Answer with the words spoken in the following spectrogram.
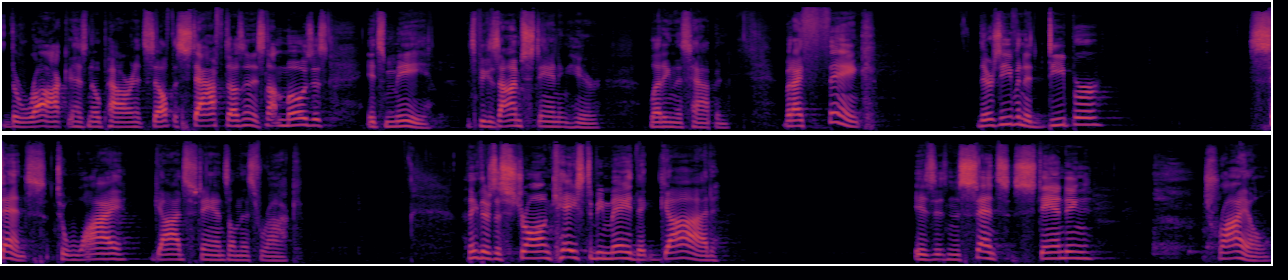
the rock, it has no power in itself. The staff doesn't. It's not Moses, it's me. It's because I'm standing here letting this happen. But I think there's even a deeper sense to why God stands on this rock. I think there's a strong case to be made that God is, in a sense, standing trial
